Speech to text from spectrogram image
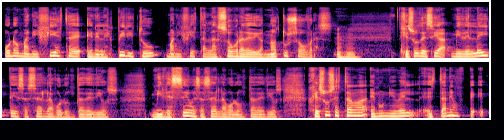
uno manifiesta en el espíritu, manifiesta las obras de Dios, no tus obras. Jesús decía, mi deleite es hacer la voluntad de Dios, mi deseo es hacer la voluntad de Dios. Jesús estaba en un nivel, es tan eh,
